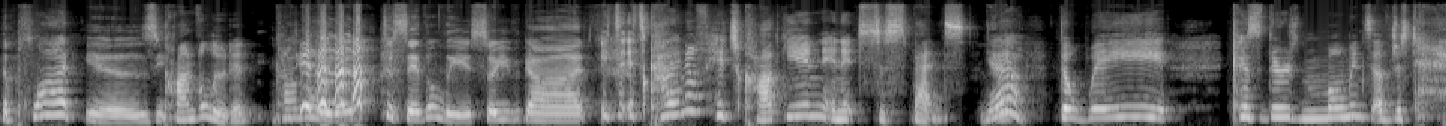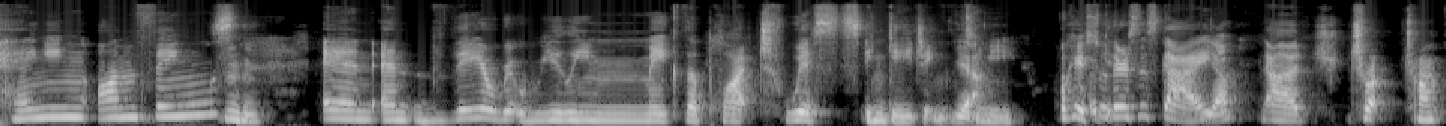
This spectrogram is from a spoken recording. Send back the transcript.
the plot is Convoluted. convoluted to say the least. So you've got It's it's kind of Hitchcockian in its suspense. Yeah. Like, the way because there's moments of just hanging on things Mhm. and and they re- really make the plot twists engaging Yeah. to me. Okay, so Okay. there's this guy, Yep. uh, Tr- Trump.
